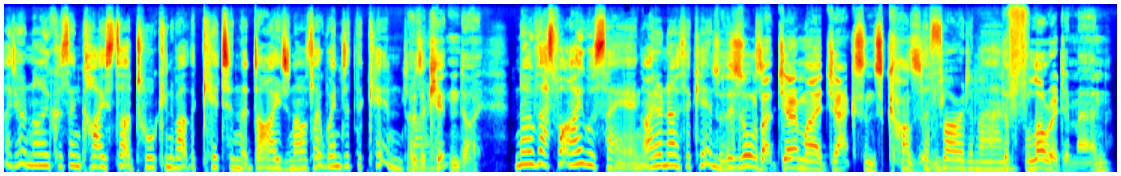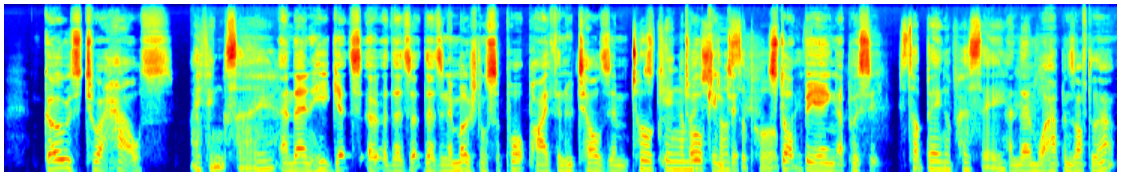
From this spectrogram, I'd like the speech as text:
I don't know because then Kai started talking about the kitten that died, and I was like, when did the kitten oh, die? Does a kitten die? No, that's what I was saying. I don't know if the kitten. So this is all about Jeremiah Jackson's cousin. the Florida man. The Florida man goes to a house I think so. and then he gets uh, there's a, there's an emotional support python who tells him Talking talking emotional to support stop python. being a pussy. Stop being a pussy. And then what happens after that?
